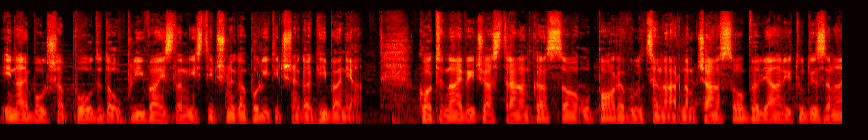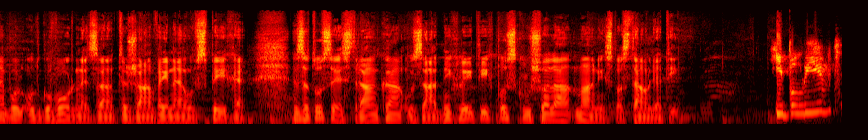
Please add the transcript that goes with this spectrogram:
in najboljša pot do vpliva islamističnega političnega gibanja. Kot največja stranka so v porevolucionarnem času obveljali tudi za najbolj odgovorne za težave in neuspehe. Zato se je stranka v zadnjih letih poskušala manj izpostavljati. He believed,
